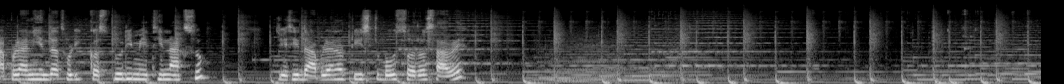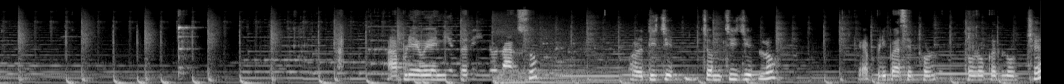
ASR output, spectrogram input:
આપણે આની અંદર થોડી કસ્તુરી મેથી નાખશું, જેથી દાબડાનો ટેસ્ટ બહુ સરસ આવે. આપણે હવે એની અંદર ઈનો નાખશું, અડધી ચમચી જેટલો, કે આપણી પાસે થોડો, થોડોક જ લોટ છે.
